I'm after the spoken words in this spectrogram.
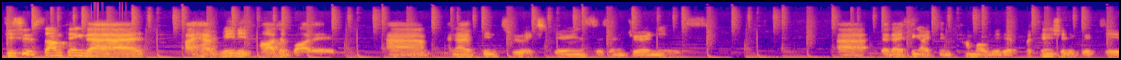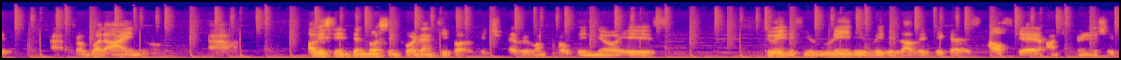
This is something that I have really thought about it, um, and I've been through experiences and journeys uh, that I think I can come up with a potentially good tip uh, from what I know. Uh, obviously, the most important tip, which everyone probably know, is do it if you really, really love it because healthcare entrepreneurship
